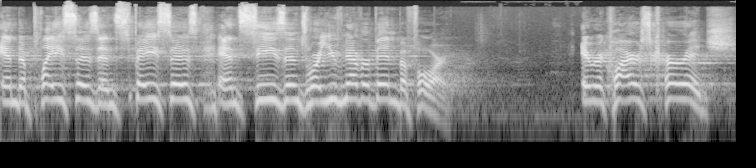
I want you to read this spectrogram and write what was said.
into places and spaces and seasons where you've never been before. It requires courage.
